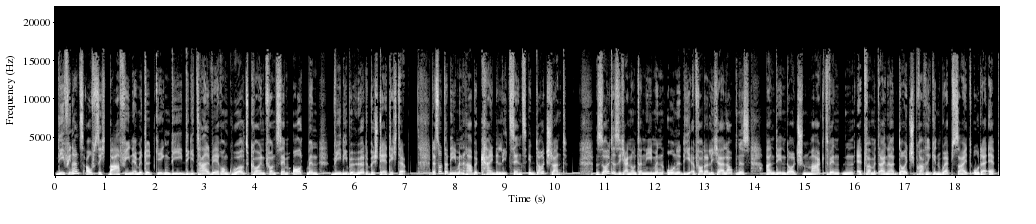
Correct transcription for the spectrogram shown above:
Die Finanzaufsicht BaFin ermittelt gegen die Digitalwährung WorldCoin von Sam Altman, wie die Behörde bestätigte. Das Unternehmen habe keine Lizenz in Deutschland. Sollte sich ein Unternehmen ohne die erforderliche Erlaubnis an den deutschen Markt wenden, etwa mit einer deutschsprachigen Website oder App,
